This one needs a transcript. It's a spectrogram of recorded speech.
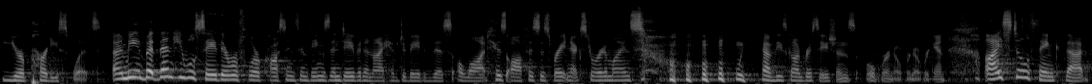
your party splits. I mean, but then he will say there were floor crossings and things, and David and I have debated this a lot. His office is right next door to mine, so we have these conversations over and over and over again. I still think that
